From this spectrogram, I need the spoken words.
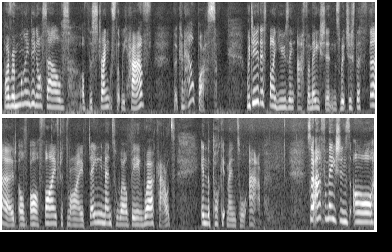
by reminding ourselves of the strengths that we have that can help us. We do this by using affirmations, which is the third of our Five to Thrive daily mental well-being workout in the Pocket Mentor app. So affirmations are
